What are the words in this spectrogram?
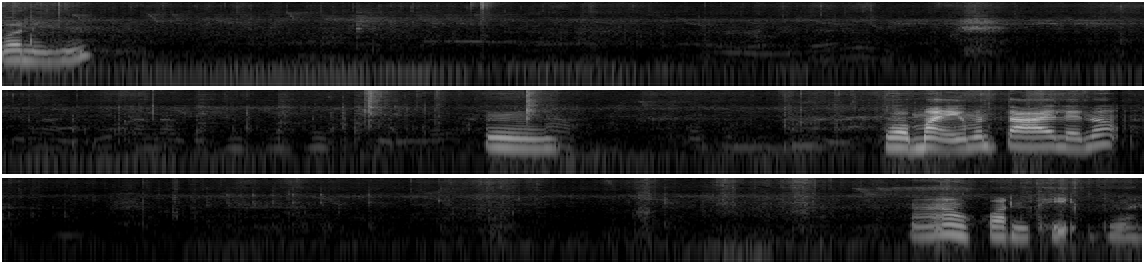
บ่นี่หึอืมหัวใหม่มันตายเลยเนาะอ้าวควันทิมัน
